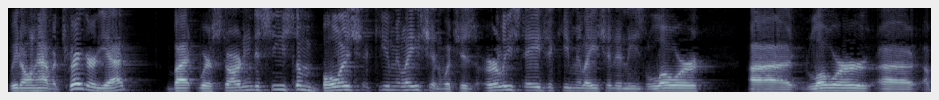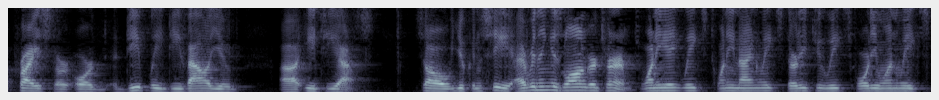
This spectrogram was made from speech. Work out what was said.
We don't have a trigger yet, but we're starting to see some bullish accumulation, which is early stage accumulation in these lower, uh, lower uh, priced or, or deeply devalued uh, ETFs. So you can see everything is longer term 28 weeks, 29 weeks, 32 weeks, 41 weeks,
